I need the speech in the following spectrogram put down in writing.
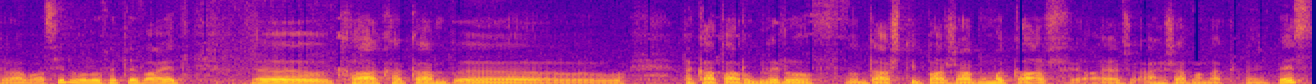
դրա մասին, որովհետեւ այդ քաղաքական նկատառումներով դաշտի բաժանումը կար այն ժամանակ նույնպես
